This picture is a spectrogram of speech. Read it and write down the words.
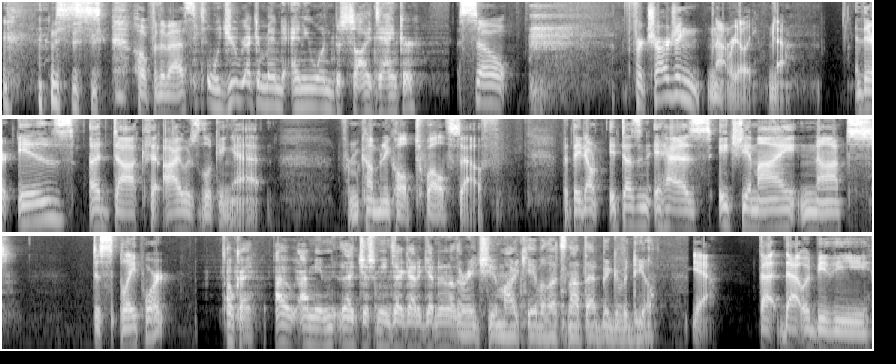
Hope for the best. Would you recommend anyone besides Anker? So, for charging, not really. No, there is a dock that I was looking at from a company called Twelve South, but they don't. It doesn't. It has HDMI, not DisplayPort. Okay. I, I mean, that just means I got to get another HDMI cable. That's not that big of a deal. Yeah, that that would be the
